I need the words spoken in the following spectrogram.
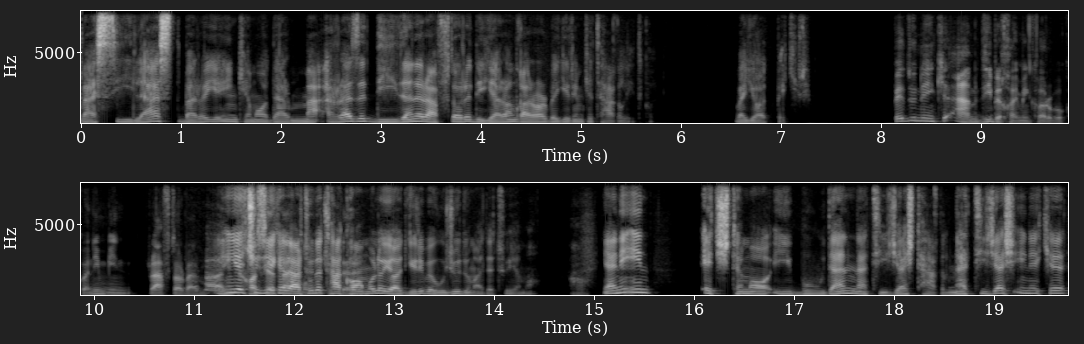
وسیله است برای اینکه ما در معرض دیدن رفتار دیگران قرار بگیریم که تقلید کنیم و یاد بگیریم. بدون اینکه عمدی بخوایم این کارو بکنیم این رفتار بر این, یه چیزیه که در طول تکامل و یادگیری به وجود اومده توی ما. یعنی این اجتماعی بودن نتیجهش تقل نتیجهش اینه که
